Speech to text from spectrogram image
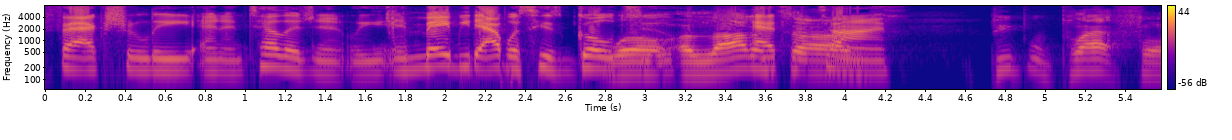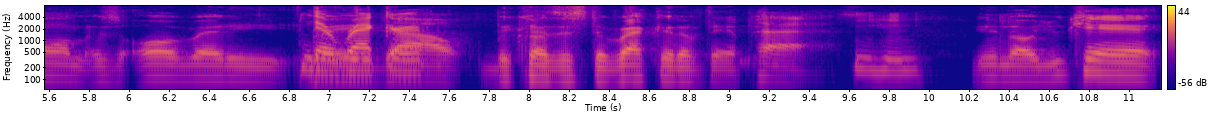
factually and intelligently, and maybe that was his go-to Well, a lot of at times, the time. people platform is already Their record. out because it's the record of their past. hmm You know, you can't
